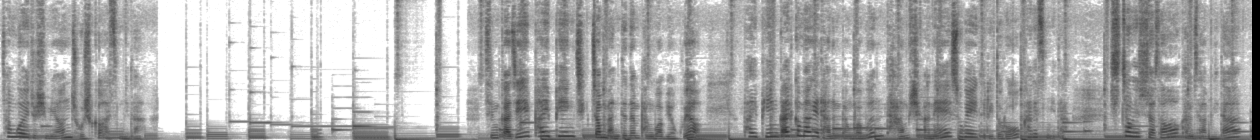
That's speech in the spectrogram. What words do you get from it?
참고해 주시면 좋으실 것 같습니다. 지금까지 파이핑 직접 만드는 방법이었고요. 파이핑 깔끔하게 다는 방법은 다음 시간에 소개해 드리도록 하겠습니다. 시청해 주셔서 감사합니다.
